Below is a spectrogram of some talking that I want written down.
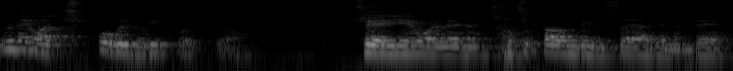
은혜와 축복을 누릴 거죠. 죄의 원래는 저주 가운데 있어야 되는데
